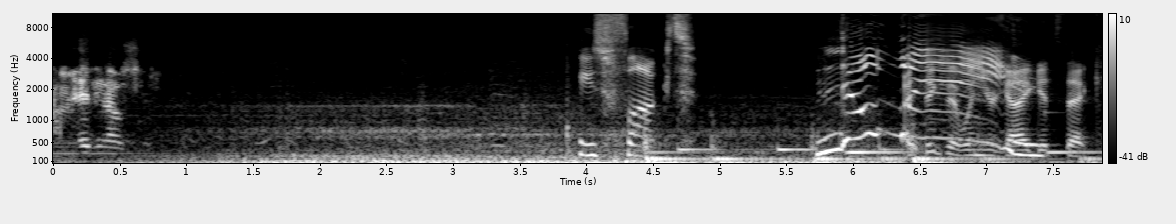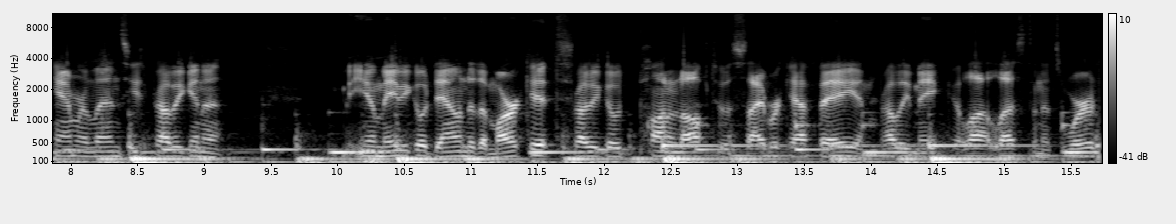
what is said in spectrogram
I'm heading out soon. He's fucked. No way! I think that when your guy gets that camera lens, he's probably gonna, you know, maybe go down to the market, probably go pawn it off to a cyber cafe, and probably make a lot less than it's worth.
